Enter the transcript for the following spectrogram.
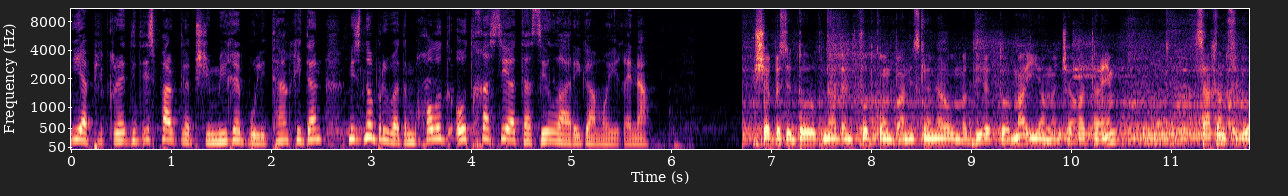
იაფი კრედიტის ფარგლებში მიღებული თანხიდან მიზნობრივად მხოლოდ 400.000 ლარი გამოიყენა. შეპესე დორუკ ნატენ ფუდ კომპანიის გენერალურმა დირექტორმა იამან ჩაღათაიმ სახელმწიფო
